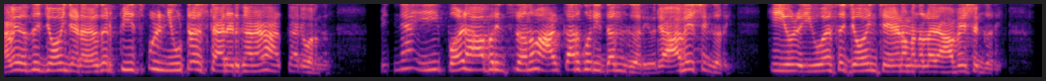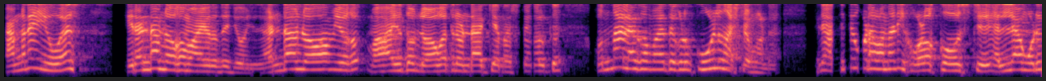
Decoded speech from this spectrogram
അവിടെ യുദ്ധത്തിൽ ജോയിൻ ചെയ്യണം. അതായത് ഒരു പീസ്ഫുൾ ന്യൂട്രൽ സ്റ്റാൻഡ് എടുക്കാനാണ് ആൾക്കാർ പറഞ്ഞത്. പിന്നെ ഈ പേൾ ഹാർബർ ഇൻസിഡന്റ് വന്നപ്പോൾ ആൾക്കാർക്ക് ഒരു ഇതങ്ങ് കയറി ഒരു ആവേശം കയറി യു എസ് ജോയിൻ ചെയ്യണം എന്നുള്ള ഒരു ആവേശം കയറി അങ്ങനെ യു എസ് രണ്ടാം ലോക മഹായുദ്ധത്തിൽ ജോയിൻ ചെയ്തു. രണ്ടാം ലോക മഹായുദ്ധം ലോകത്തിലുണ്ടാക്കിയ നഷ്ടങ്ങൾക്ക് ഒന്നാം ലോക മഹായുദ്ധത്തിലും കൂടുതൽ നഷ്ടങ്ങളുണ്ട്. പിന്നെ അതിന്റെ കൂടെ വന്നാണ് ഈ ഹോളോകോസ്റ്റ് എല്ലാം കൂടി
